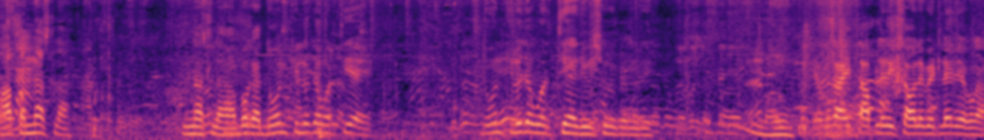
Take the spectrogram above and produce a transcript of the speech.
हा पन्नासला. पन्नासला. हा बघा दोन किलोच्या वरती आहे. दोन किलोच्या वरती आहे दीडशे रुपयामध्ये. बघा इथं आपले रिक्षावाले भेटले हे बघा.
